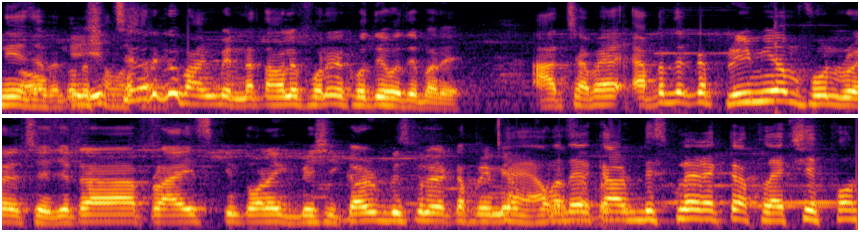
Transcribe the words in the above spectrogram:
নিয়ে যাবে, কোনো ইচ্ছা করে কেউ ভাঙবেন না তাহলে ফোনের ক্ষতি হতে পারে। আচ্ছা ভাই আপনাদের একটা প্রিমিয়াম ফোন রয়েছে যেটা প্রাইস কিন্তু অনেক বেশি। কার্ভ ডিসপ্লে একটা প্রিমিয়াম হ্যাঁ আমাদের কার্ভ ডিসপ্লের একটা ফ্ল্যাগশিপ ফোন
